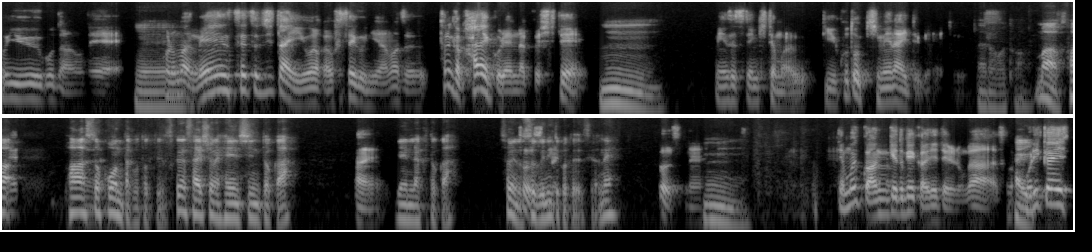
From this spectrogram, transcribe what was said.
ということなので、これまあ面接自体をなんか防ぐには、まず、とにかく早く連絡して、うん。面接に来てもらうっていうことを決めないといけないという。なるほど。まあ、ファファーストコンタクトっていうんですかね、最初の返信とか、はい。連絡とか、そういうのすぐにってことですよね。そうですね。うん。で、もう一個アンケート結果が出てるのが、そはいの折り返し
